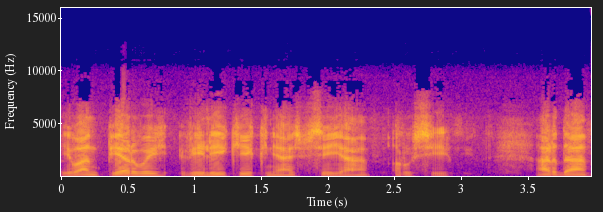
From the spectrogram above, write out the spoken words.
Иван I – великий князь всея Руси. Орда.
